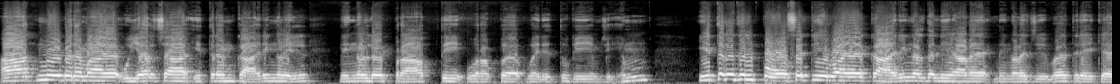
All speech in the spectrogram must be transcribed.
ആത്മീയപരമായ ഉയർച്ച ഇത്തരം കാര്യങ്ങളിൽ നിങ്ങളുടെ പ്രാപ്തി ഉറപ്പ് വരുത്തുകയും ചെയ്യും. ഇത്തരത്തിൽ പോസിറ്റീവായ കാര്യങ്ങൾ തന്നെയാണ് നിങ്ങളുടെ ജീവിതത്തിലേക്ക്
